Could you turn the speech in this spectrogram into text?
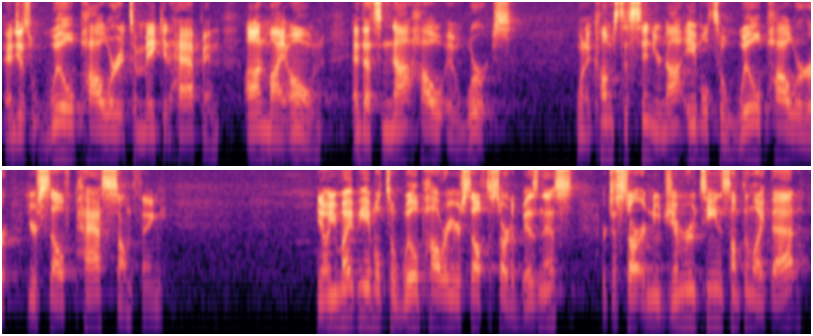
and just willpower it to make it happen on my own. And that's not how it works. When it comes to sin, you're not able to willpower yourself past something. You know, you might be able to willpower yourself to start a business or to start a new gym routine, something like that.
